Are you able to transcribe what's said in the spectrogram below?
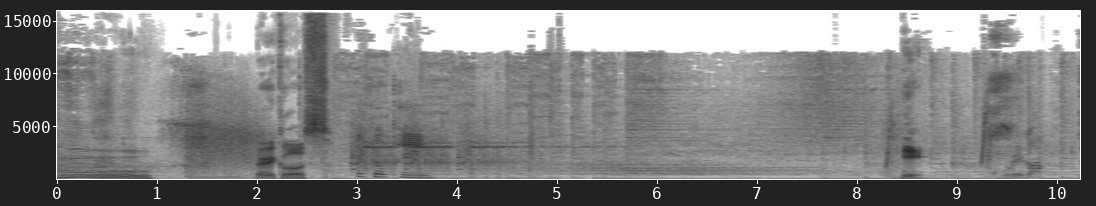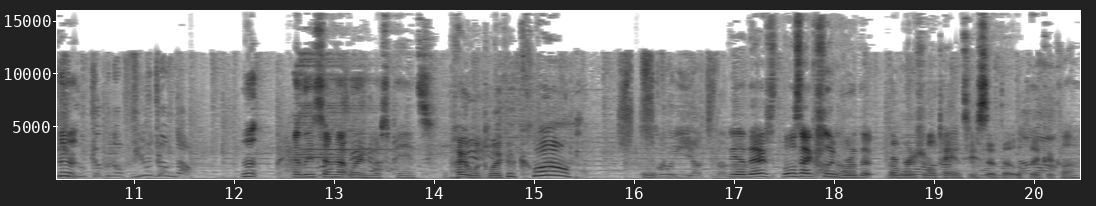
Oh. Ooh. Very close. I feel pain. Hey. Hmm. At least I'm not wearing those pants. I look like a clown. Yeah, those actually were the original pants he said that looked like a clown.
